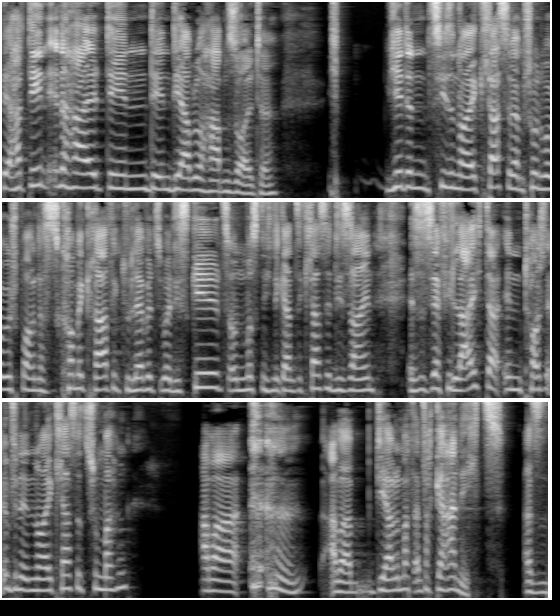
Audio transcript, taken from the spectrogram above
der hat den Inhalt, den, den Diablo haben sollte. Jede Season neue Klasse, wir haben schon drüber gesprochen, das ist Comic-Grafik, du levelst über die Skills und musst nicht eine ganze Klasse designen. Es ist sehr viel leichter, in Torchlight Infinite eine neue Klasse zu machen. Aber, aber Diablo macht einfach gar nichts. Also,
